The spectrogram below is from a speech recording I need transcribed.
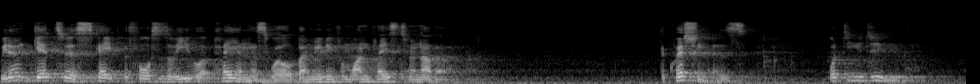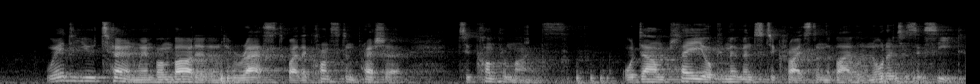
We don't get to escape the forces of evil at play in this world by moving from one place to another. The question is what do you do? Where do you turn when bombarded and harassed by the constant pressure to compromise or downplay your commitment to Christ and the Bible in order to succeed?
